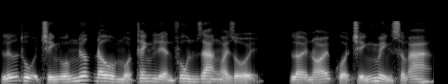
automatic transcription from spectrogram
Lữ thụ chính uống nước đâu một thanh liền phun ra ngoài rồi, lời nói của chính mình sớm A.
